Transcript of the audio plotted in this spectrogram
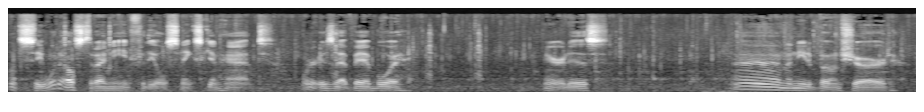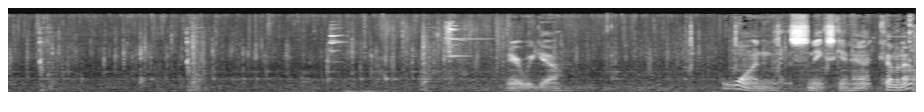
Let's see, what else did I need for the old snakeskin hat? Where is that bad boy? There it is. And I need a bone shard. There we go. One snakeskin hat coming up.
